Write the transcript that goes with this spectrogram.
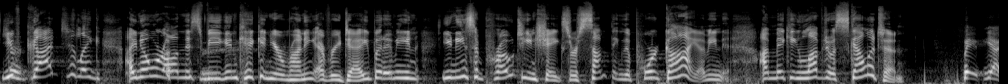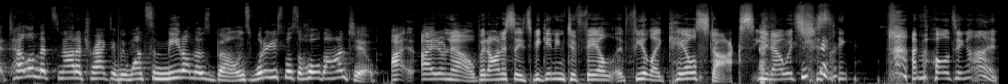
you've got to, like, I know we're on this vegan kick and you're running every day, but I mean, you need some protein shakes or something. The poor guy. I mean, I'm making love to a skeleton. Babe, yeah, tell him that's not attractive. We want some meat on those bones. What are you supposed to hold on to? I, I don't know, but honestly, it's beginning to fail, feel like kale stalks. You know, it's just like. I'm holding on.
